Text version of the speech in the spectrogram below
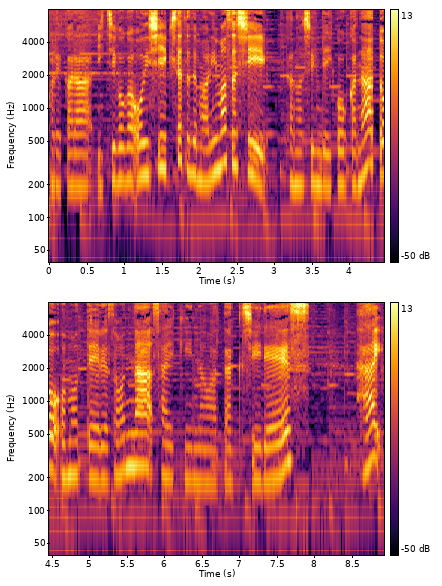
これからいちごが美味しい季節でもありますし楽しんでいこうかなと思っているそんな最近の私です。はい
